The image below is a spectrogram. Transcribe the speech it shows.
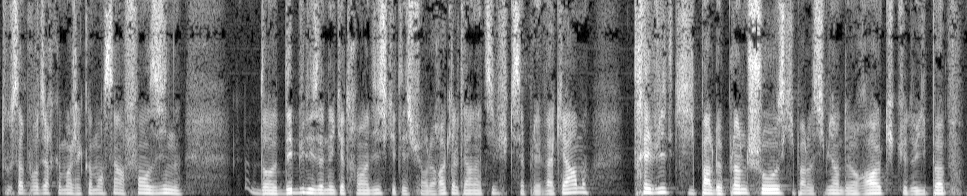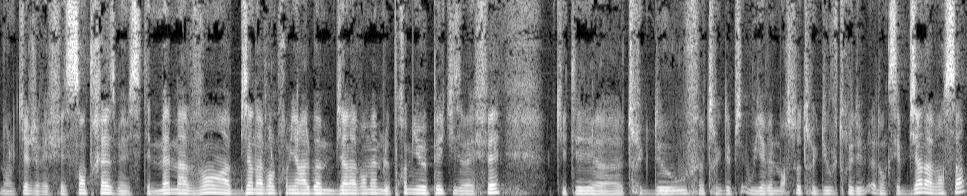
Tout ça pour dire que moi, j'ai commencé un fanzine dans le début des années 90 qui était sur le rock alternatif qui s'appelait Vacarme. Très vite, qui parle de plein de choses, qui parle aussi bien de rock que de hip-hop, dans lequel j'avais fait 113, mais c'était même avant, bien avant le premier album, bien avant même le premier EP qu'ils avaient fait, qui était euh, truc de ouf, truc de où il y avait le morceau truc de ouf, truc de donc c'est bien avant ça.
